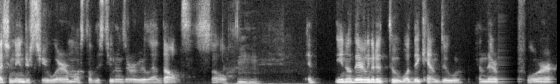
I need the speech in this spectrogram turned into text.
such an industry where most of the students are really adults. So Mm-hmm. You know they're limited to what they can do, and therefore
